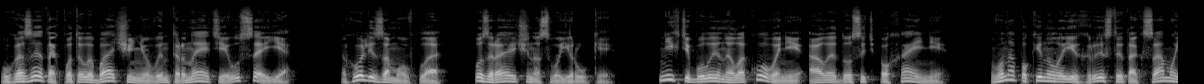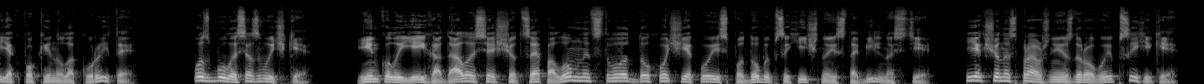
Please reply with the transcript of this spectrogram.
У газетах, по телебаченню, в інтернеті усе є. Голі замовкла, позираючи на свої руки. Нігті були не лаковані, але досить охайні. Вона покинула їх гристи так само, як покинула курити, позбулася звички. Інколи їй гадалося, що це паломництво до хоч якоїсь подоби психічної стабільності якщо не справжньої здорової психіки,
